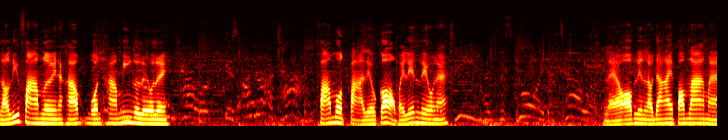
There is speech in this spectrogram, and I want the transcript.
เรารีบฟาร์มเลยนะครับบนทามมิ่งเร็วๆเลย ฟาร์มหมดป่าเร็วก็ออกไปเล่นเร็วนะ แล้วออฟเลนเราได้ป้อมล่างมา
